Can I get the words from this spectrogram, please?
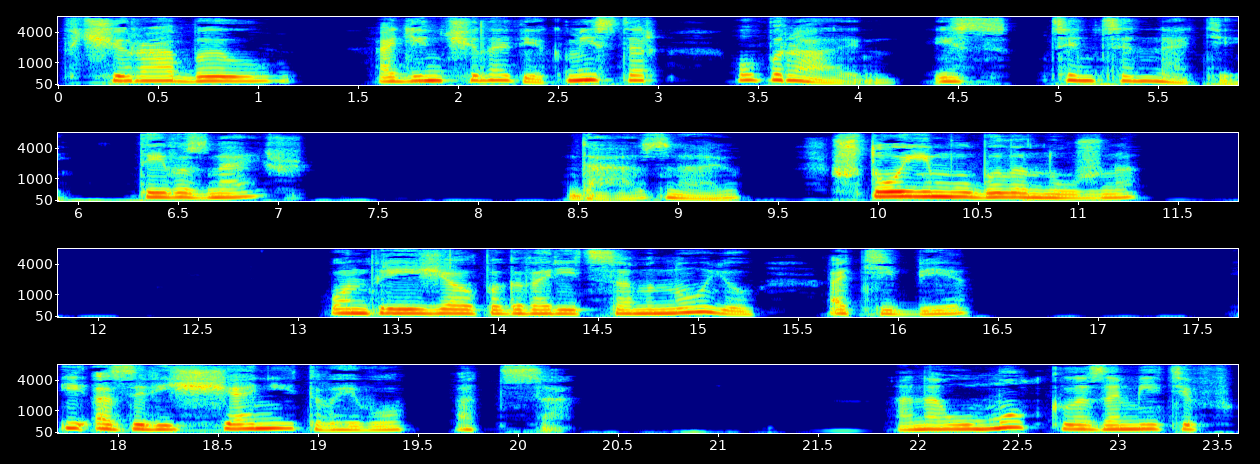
вчера был один человек, мистер О'Брайен из Цинциннати. Ты его знаешь? Да, знаю. Что ему было нужно? Он приезжал поговорить со мною о тебе и о завещании твоего отца. Она умолкла, заметив,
